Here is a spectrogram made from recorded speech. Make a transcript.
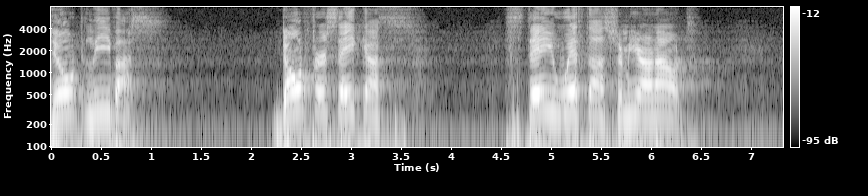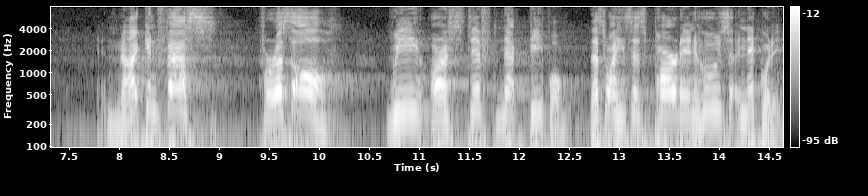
Don't leave us. Don't forsake us. Stay with us from here on out. And I confess for us all, we are a stiff necked people. That's why he says, pardon whose iniquity?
